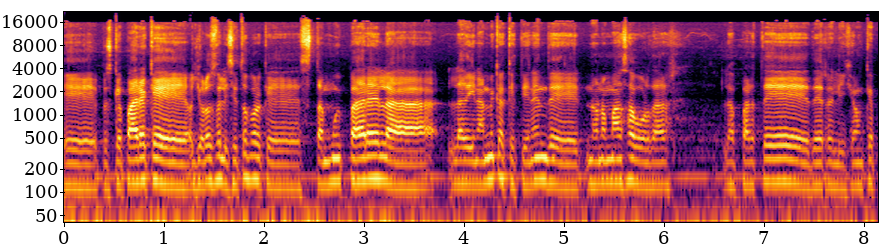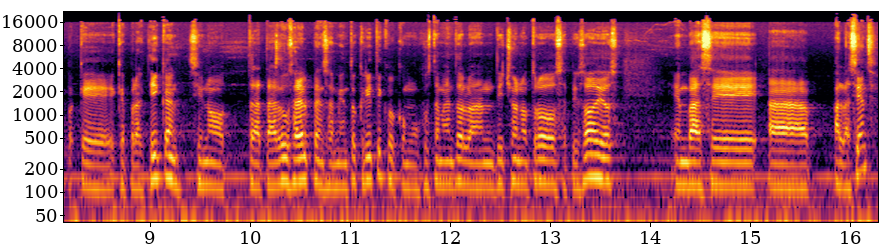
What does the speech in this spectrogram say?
eh, pues qué padre que yo los felicito porque está muy padre la, la, dinámica que tienen de no nomás abordar la parte de religión que, que, practican, sino tratar de usar el pensamiento crítico, como justamente lo han dicho en otros episodios, en base a, a la ciencia.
